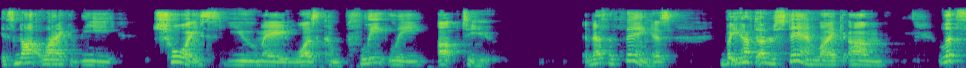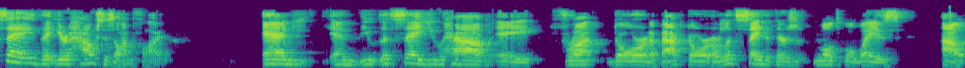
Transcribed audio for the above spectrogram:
it's not like the choice you made was completely up to you. And that's the thing is, but you have to understand, like, um, let's say that your house is on fire and, and you, let's say you have a front door and a back door, or let's say that there's multiple ways out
